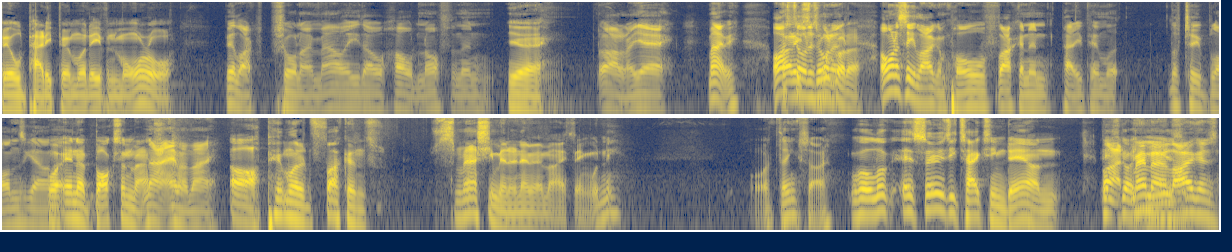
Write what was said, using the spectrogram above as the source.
build Paddy Pimblett even more, or A bit like Sean O'Malley. They were holding off, and then yeah? I don't know. Yeah, maybe. I he's still just want to. I want to see Logan Paul fucking and Paddy Pimblett, the two blondes going. What in a boxing match? no MMA. Oh, Pimblett would fucking smash him in an MMA thing, wouldn't he? I think so. Well, look, as soon as he takes him down, But got remember, Logan's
